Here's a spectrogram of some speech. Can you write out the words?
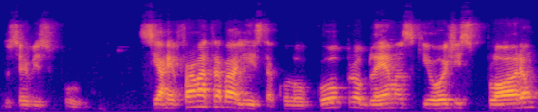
do serviço público, se a reforma trabalhista colocou problemas que hoje exploram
